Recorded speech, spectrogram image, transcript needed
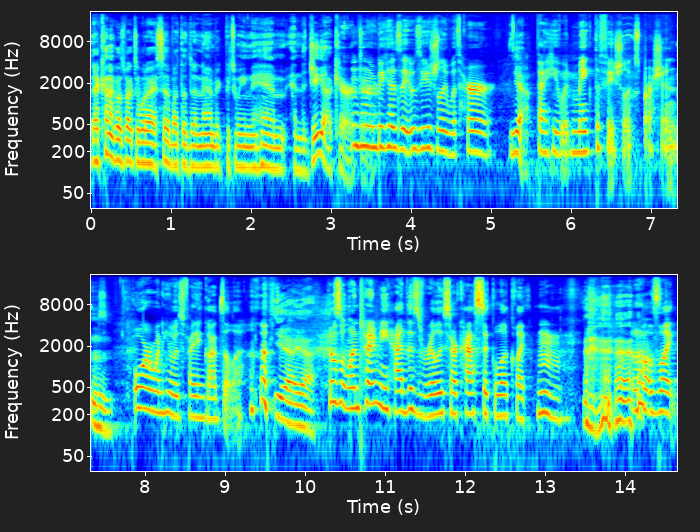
that kind of goes back to what I said about the dynamic between him and the Jia character. Mm, Because it was usually with her Yeah. that he would make the facial expressions. Or when he was fighting Godzilla. Yeah, yeah. Because one time he had this really sarcastic look, like, hmm. and I was like,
